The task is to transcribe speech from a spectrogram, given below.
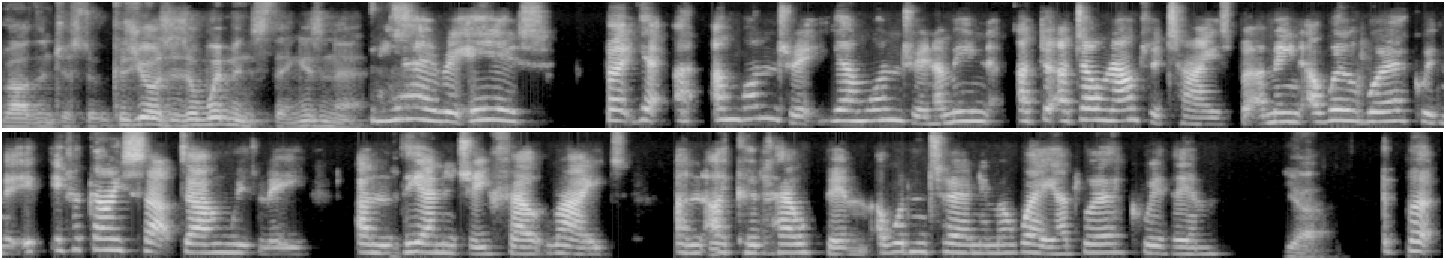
rather than just because yours is a women's thing, isn't it? Yeah, it is. But yeah, I, I'm wondering. Yeah, I'm wondering. I mean, I, d- I don't advertise, but I mean, I will work with me. If, if a guy sat down with me and the energy felt right and I could help him, I wouldn't turn him away. I'd work with him. Yeah, But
